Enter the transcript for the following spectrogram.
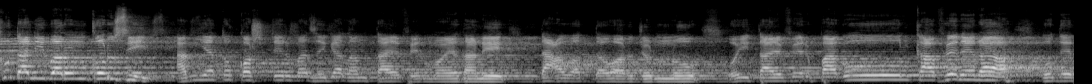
ক্ষুদা নিবারণ করছি। আমি এত কষ্টের মাঝে গেলাম তায়েফের ময়দানে দাওয়াত দেওয়ার জন্য। ওই তায়েফের পাগল কাফেরেরা ওদের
